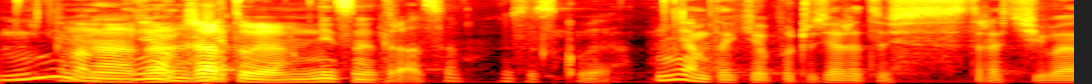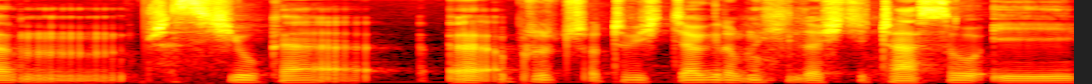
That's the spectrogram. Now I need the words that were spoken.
Nie mam, no, nie mam, żartuję, nie, nic nie tracę, zyskuję. Nie mam takiego poczucia, że coś straciłem przez siłkę oprócz oczywiście ogromnych ilości czasu i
